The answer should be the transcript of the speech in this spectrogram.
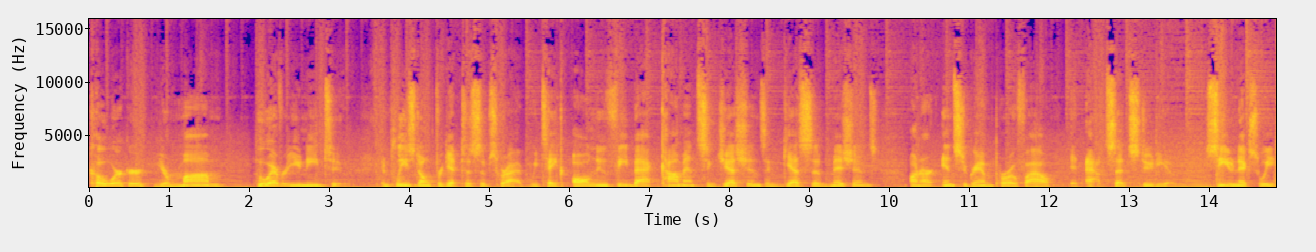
coworker, your mom, whoever you need to. And please don't forget to subscribe. We take all new feedback, comments, suggestions, and guest submissions on our Instagram profile at Outset Studio. See you next week.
